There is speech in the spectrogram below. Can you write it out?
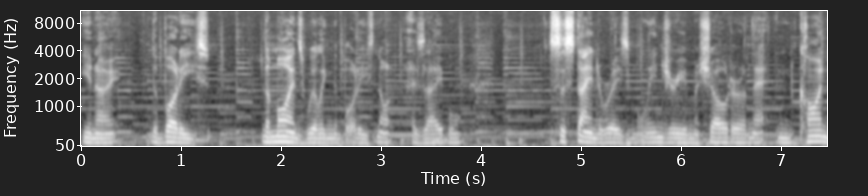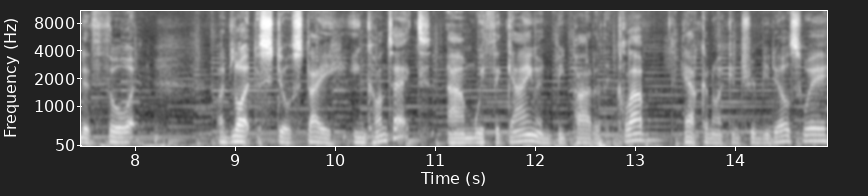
you know, the body's, the mind's willing, the body's not as able. Sustained a reasonable injury in my shoulder on that, and kind of thought I'd like to still stay in contact um, with the game and be part of the club. How can I contribute elsewhere?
